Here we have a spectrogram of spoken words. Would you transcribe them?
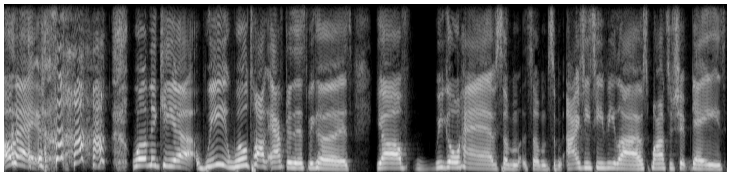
Okay. well, Nikia, we will talk after this because y'all, we gonna have some some some IGTV live sponsorship days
